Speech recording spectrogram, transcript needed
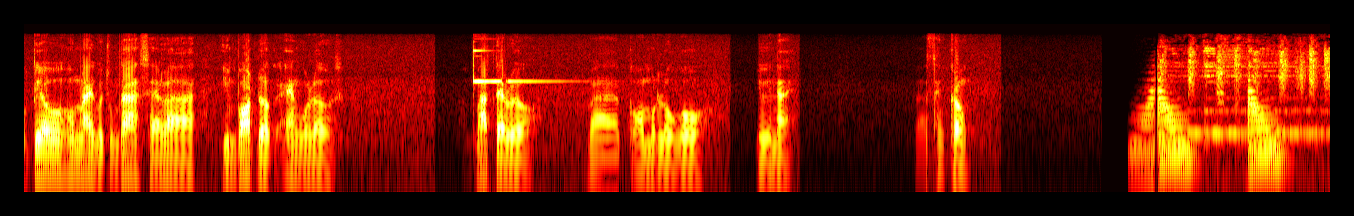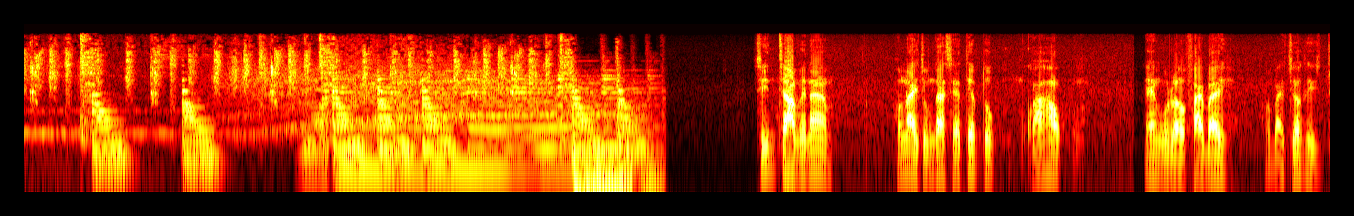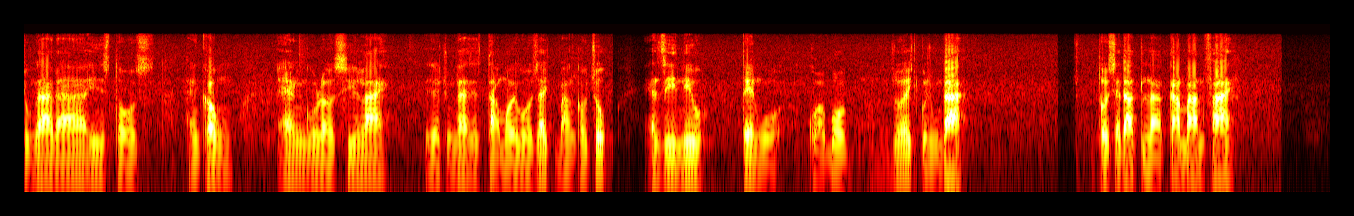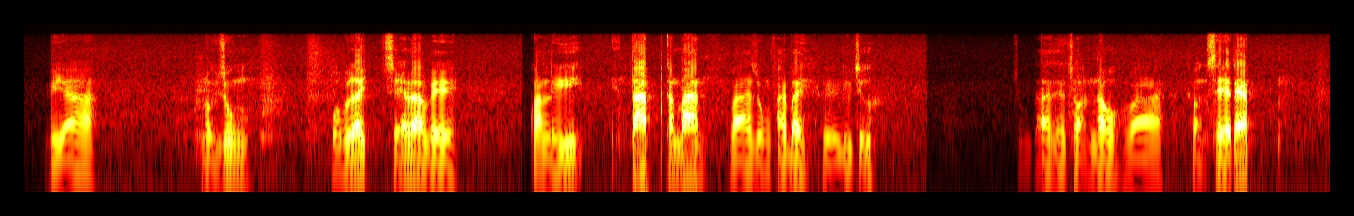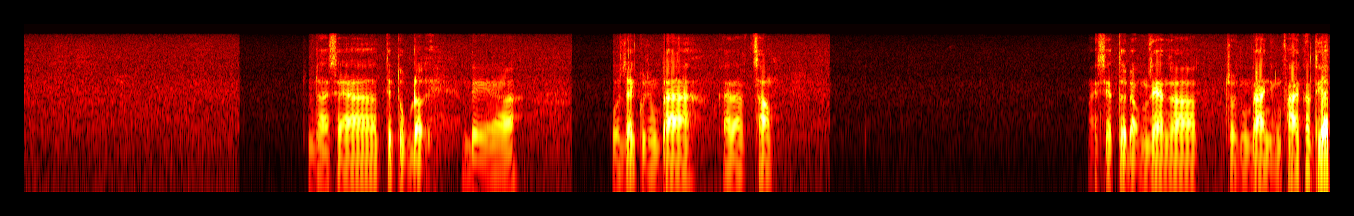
Mục tiêu hôm nay của chúng ta sẽ là import được Angular Material và có một logo như thế này là thành công. Xin chào Việt Nam. Hôm nay chúng ta sẽ tiếp tục khóa học Angular Firebase. Ở bài trước thì chúng ta đã install thành công Angular CLI. Bây giờ chúng ta sẽ tạo mới project bằng cấu trúc ng new, tên của của bộ project của chúng ta. Tôi sẽ đặt là Kanban file. Vì à, nội dung của project sẽ là về quản lý tab Kanban và dùng file bay để lưu trữ. Chúng ta sẽ chọn No và chọn CSS. Chúng ta sẽ tiếp tục đợi để à, project của chúng ta cài đặt xong này sẽ tự động gen ra cho chúng ta những file cần thiết.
